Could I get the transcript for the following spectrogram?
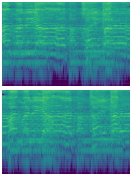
عمليات خيبر عمليات خيبر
